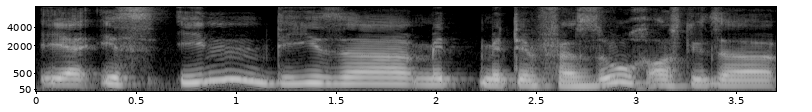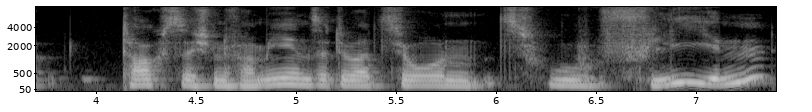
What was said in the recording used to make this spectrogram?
er ist in dieser, mit, mit dem Versuch aus dieser toxischen Familiensituation zu fliehen.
